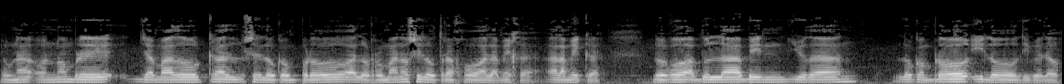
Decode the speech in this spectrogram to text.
Un hombre llamado Cal se lo compró a los romanos y lo trajo a la, Meja, a la Meca. Luego Abdullah bin Yudan lo compró y lo liberó.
